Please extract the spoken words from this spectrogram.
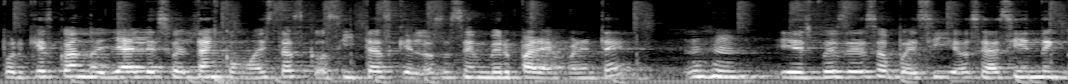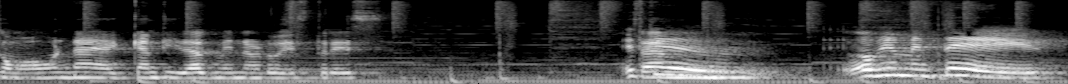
porque es cuando ya le sueltan como estas cositas que los hacen ver para enfrente. Y después de eso, pues sí, o sea, sienten como una cantidad menor de estrés. Es que obviamente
